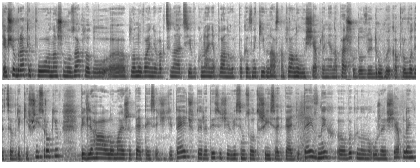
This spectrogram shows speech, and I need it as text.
Якщо брати по нашому закладу е, планування вакцинації, виконання планових показників нас на планову щеплення на першу дозу і другу, яка проводиться в рік і 6 роких, підлягало майже 5 тисяч дітей, 4 тисячі 865 дітей. З них е, виконано уже щеплень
